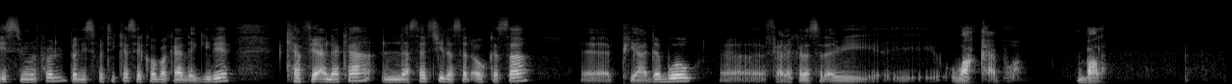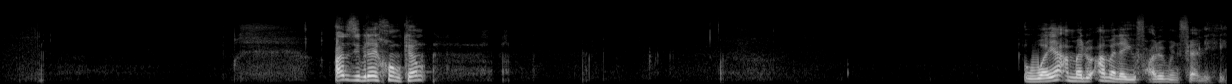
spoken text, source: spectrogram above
ئیسیمفل بە نیسبەتی کەسێکەوە بەکار دەگیرێ کە فعلەکە لەسەرچی لەسەر ئەو کەسە پیادە بووە و فعلەکە لەسەر ئەوی واقع بووە. باڵە ئەرزی برای خۆم کەم ويعمل عمل يفعل من فعله.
